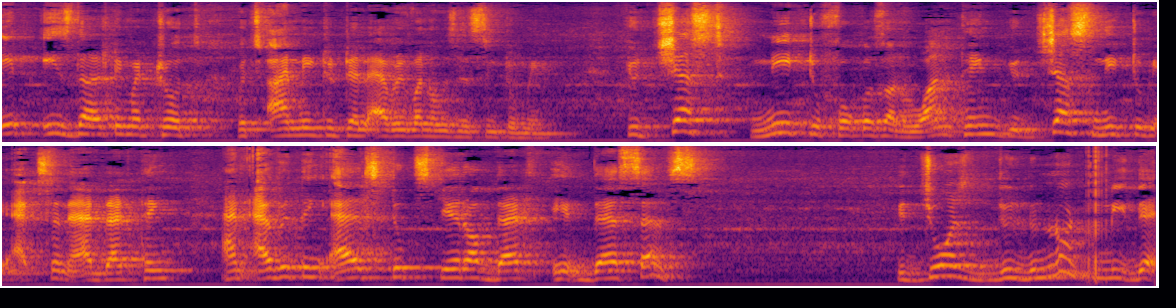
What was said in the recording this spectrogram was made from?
it is the ultimate truth which i need to tell everyone who is listening to me you just need to focus on one thing. You just need to be excellent at that thing. And everything else takes care of that eh, themselves you just do not need the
